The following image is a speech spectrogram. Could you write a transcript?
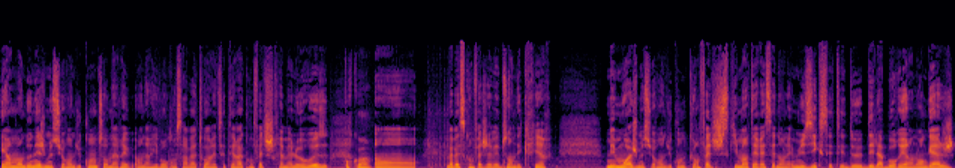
Et à un moment donné, je me suis rendu compte, en, en arrivant au conservatoire, etc., qu'en fait, je serais malheureuse. Pourquoi? en... bah Parce qu'en fait, j'avais besoin d'écrire. Mais moi, je me suis rendu compte qu'en fait, ce qui m'intéressait dans la musique, c'était d'élaborer un langage.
